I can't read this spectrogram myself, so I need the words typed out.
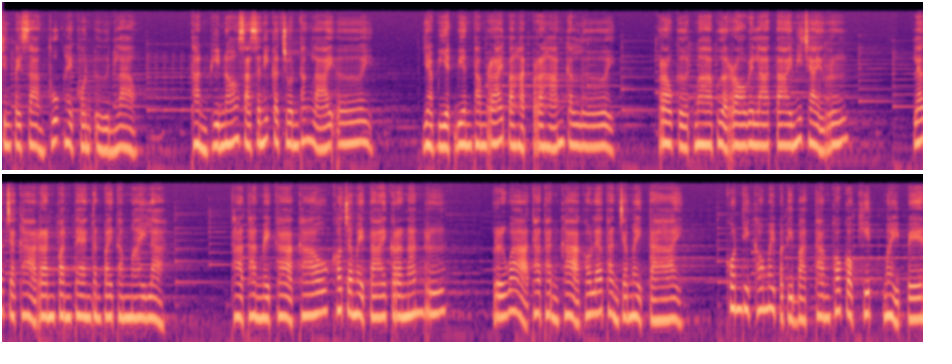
จึงไปสร้างทุกข์ให้คนอื่นเล่า ท่านพี่น้องศาสนิกชนทั้งหลายเอ้ยอย่าเบียดเบียนทำร้ายประหัตประหารกันเลย เราเกิดมาเพื่อรอเวลาตายไม่ใช่หรือ แล้วจะฆ่ารันฟันแทงกันไปทำไมล่ะ ถ้าท่านไม่ฆ่าเขาเขาจะไม่ตายกระนั้นหรือ หรือว่าถ้าท่านฆ่าเขาแล้วท่านจะไม่ตาย คนที่เขาไม่ปฏิบัติธรรมเขาก็คิดไม่เป็น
